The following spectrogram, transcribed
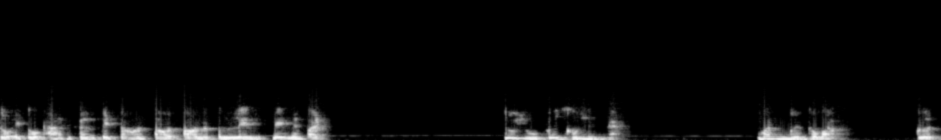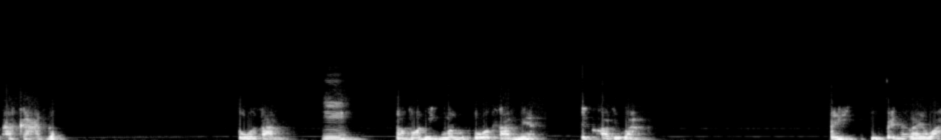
ตัวไอตัวผ้าก็เป็นต้อนต้อนต้อนแล้วก็เล่นเล่นกันไปอยู่ๆเพื่อนคนหนึ่งนะมันเหมือนกับว่า เกิดอาการแบบตัวสั่นอืมแต่พอที่มันตัวสั่นเนี่ยด้วยความที่ว่าเฮ้ยมันเป็นอะไรวะ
